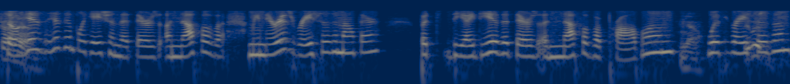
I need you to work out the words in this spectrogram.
So to- his his implication that there's enough of a I mean there is racism out there, but the idea that there's enough of a problem No. with racism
